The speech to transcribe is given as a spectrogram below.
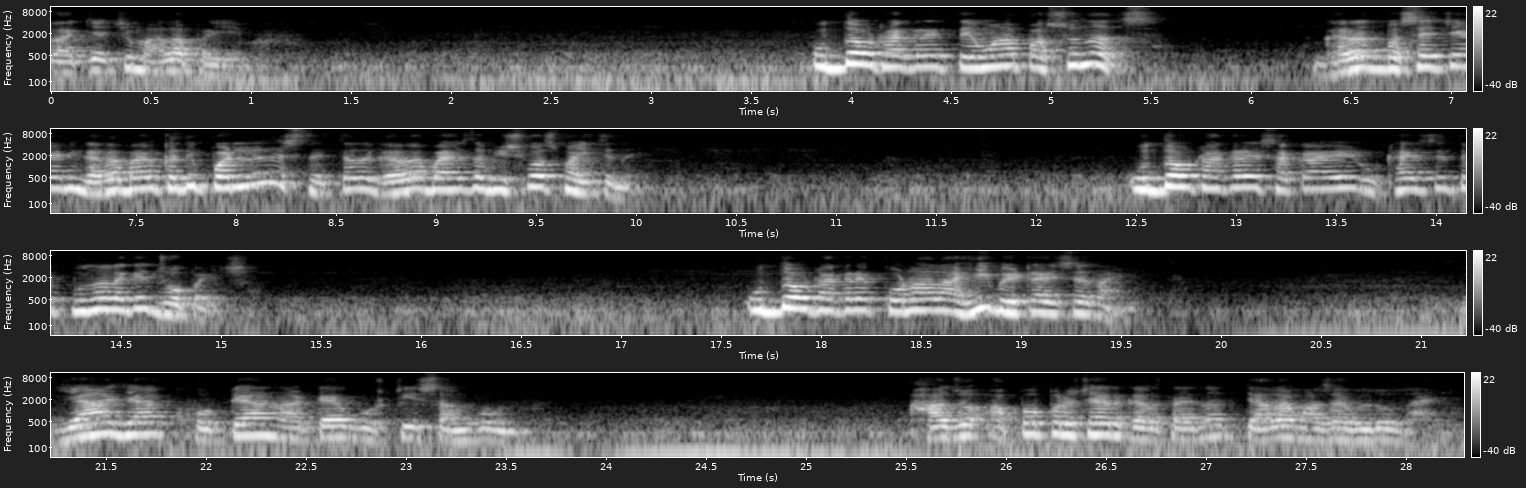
राज्याची मला पाहिजे. उद्धव ठाकरे तेव्हापासूनच घरात बसायचे आणि घराबाहेर कधी पडलेलेच नाही त्याला घराबाहेरचा विश्वास माहिती नाही. उद्धव ठाकरे सकाळी उठायचे ते पुन्हा लगेच झोपायचे. उद्धव ठाकरे कोणालाही भेटायचे नाहीत. या ज्या खोट्या नाट्या गोष्टी सांगून हा जो अपप्रचार करताय ना त्याला माझा विरोध आहे.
